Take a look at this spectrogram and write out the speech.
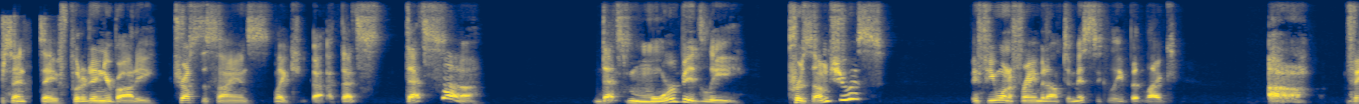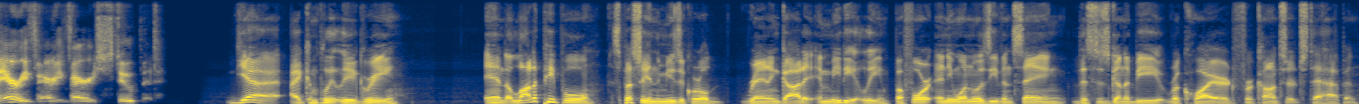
percent safe, put it in your body, trust the science, like uh, that's that's uh that's morbidly presumptuous if you want to frame it optimistically, but like uh very very very stupid. Yeah, I completely agree. And a lot of people, especially in the music world, ran and got it immediately before anyone was even saying this is going to be required for concerts to happen.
